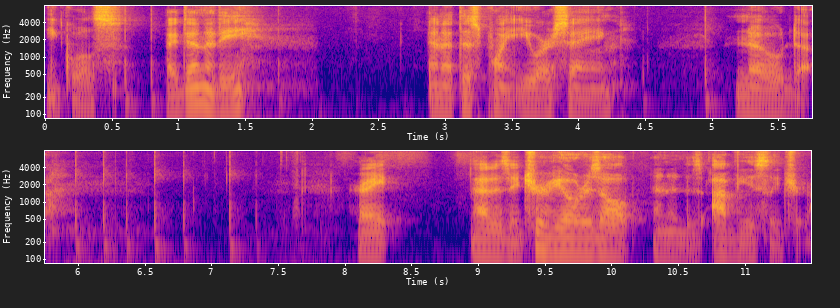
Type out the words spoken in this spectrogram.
equals identity and at this point, you are saying, no duh. Right? That is a trivial result, and it is obviously true.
